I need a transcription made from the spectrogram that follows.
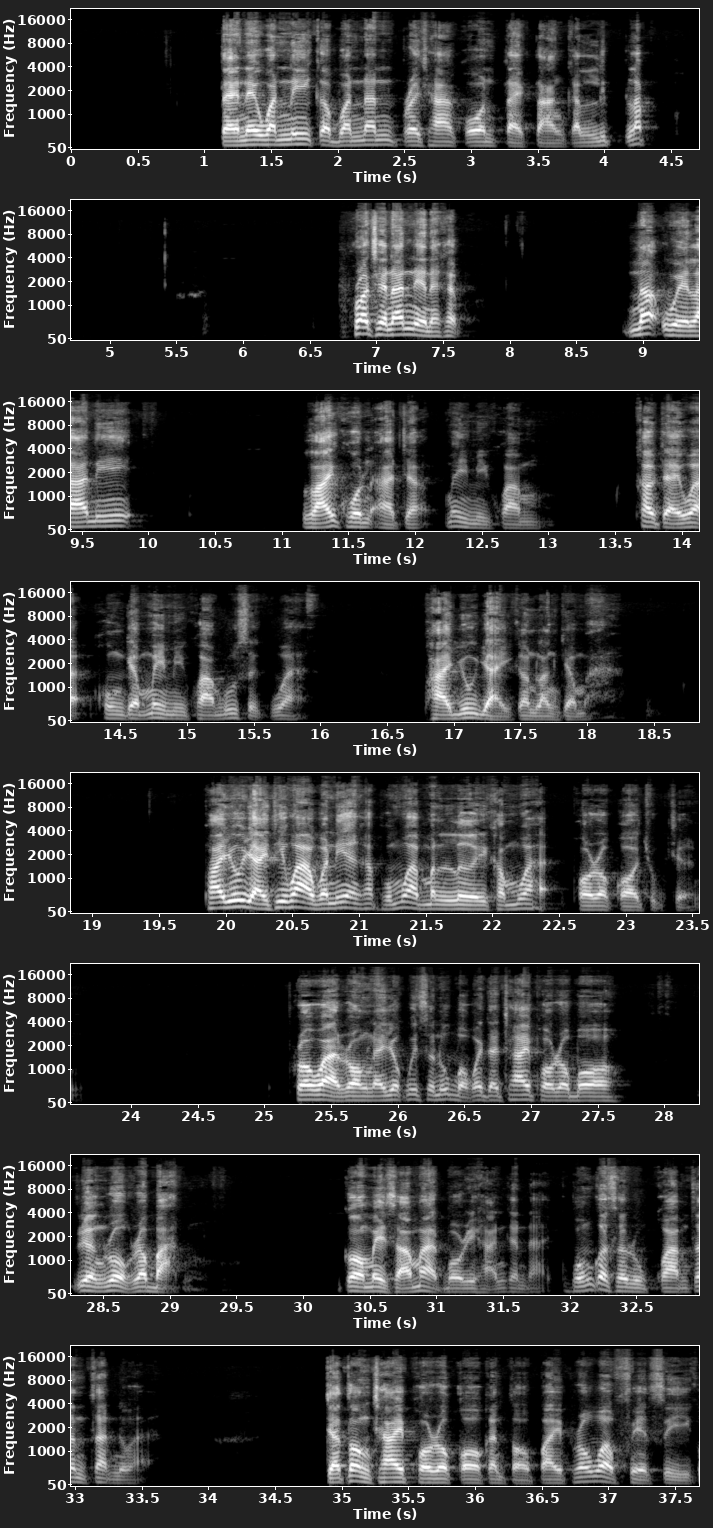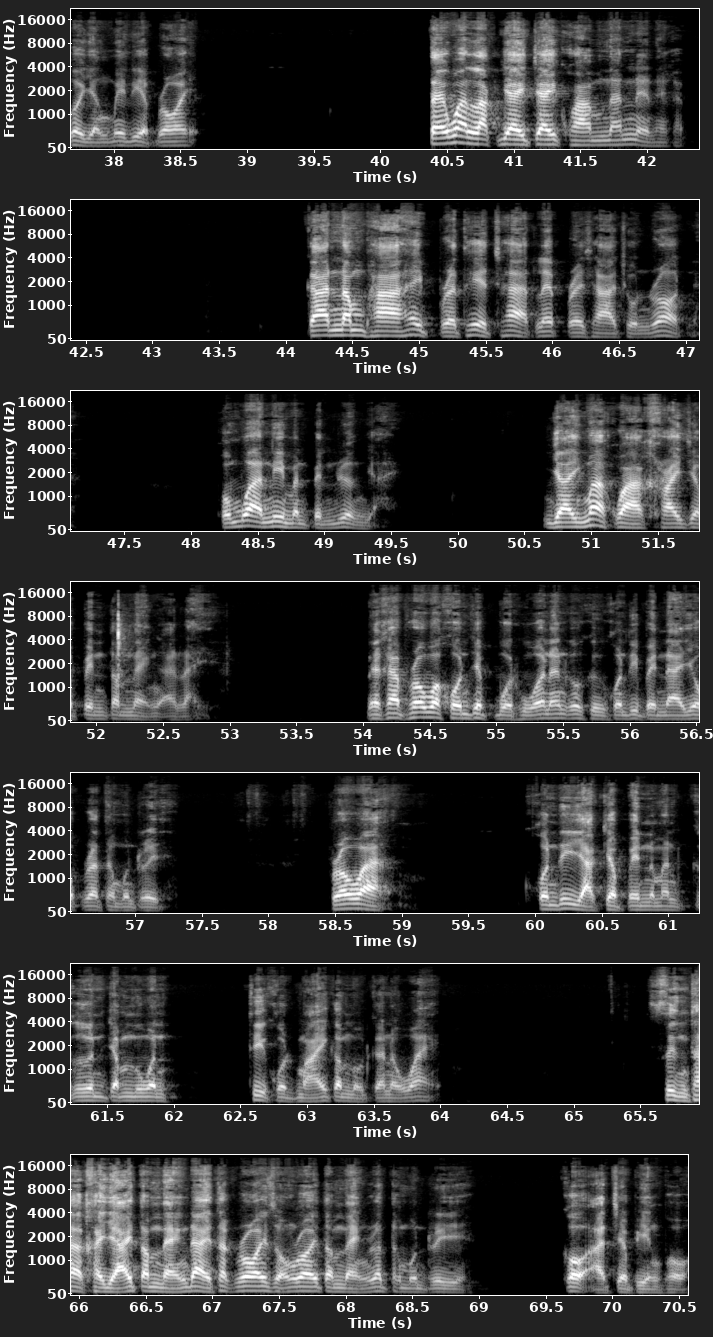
แต่ในวันนี้กับวันนั้นประชากรแตกต่างกันลิบลับ เพราะฉะนั้นเนี่ยนะครับ ณเวลานี้หลายคนอาจจะไม่มีความเข้าใจว่าคงจะไม่มีความรู้สึกว่า พายุใหญ่กำลังจะมา พายุใหญ่ที่ว่าวันนี้ครับ ผมว่ามันเลยคำว่าพรกฉุกเฉิน เพราะว่ารองนายกวิษณุบอกว่าจะใช้พรบเรื่องโรคระบาด ก็ไม่สามารถบริหารกันได้ ผมก็สรุปความสั้นๆว่า จะต้องใช้พรกกันต่อไป เพราะว่าเฟสสี่ก็ยังไม่เรียบร้อย แต่ว่าหลักใหญ่ใจความนั้นเนี่ยนะครับ การนำพาให้ประเทศชาติและประชาชนรอดเนี่ยผมว่านี่มันเป็นเรื่องใหญ่ ใหญ่มากกว่าใครจะเป็นตำแหน่งอะไร นะครับ เพราะว่าคนจะปวดหัวนั้นก็คือคนที่เป็นนายกรัฐมนตรี เพราะว่าคนที่อยากจะเป็นมันเกินจำนวนที่กฎหมายกำหนดกันเอาไว้ ซึ่งถ้าขยายตำแหน่งได้ทักร้อยสองร้อยตำแหน่งรัฐมนตรี ก็อาจจะเพียงพอ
